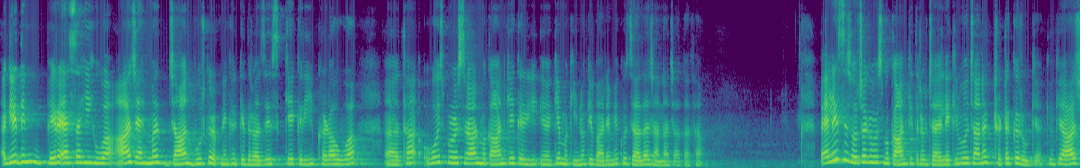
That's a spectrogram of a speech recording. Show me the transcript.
अगले दिन फिर ऐसा ही हुआ। आज अहमद जान बूझ कर अपने घर के दरवाजे के करीब खड़ा हुआ था। वो इस पुरस्कार मकान के के मकीनों के बारे में कुछ ज़्यादा जानना चाहता था। पहले से सोचा कि वो उस मकान की तरफ़ जाए, लेकिन वो अचानक ठटक कर रुक गया, क्योंकि आज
